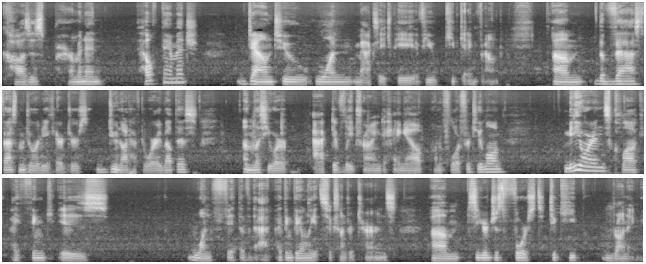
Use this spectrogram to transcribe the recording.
causes permanent health damage down to one max HP if you keep getting found. Um, the vast, vast majority of characters do not have to worry about this unless you are actively trying to hang out on a floor for too long. Meteoran's clock, I think, is one fifth of that. I think they only get 600 turns. Um, so you're just forced to keep running,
